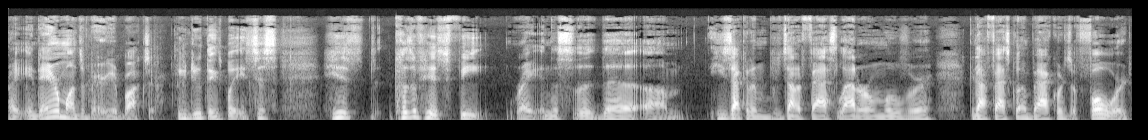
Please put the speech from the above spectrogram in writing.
Right? And Danny Roman's a very good boxer. He can do things, but it's just his because of his feet, right? And this the um he's not gonna he's not a fast lateral mover, not fast going backwards or forward.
